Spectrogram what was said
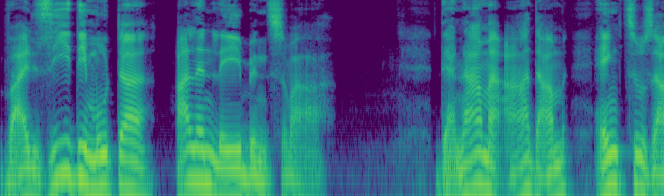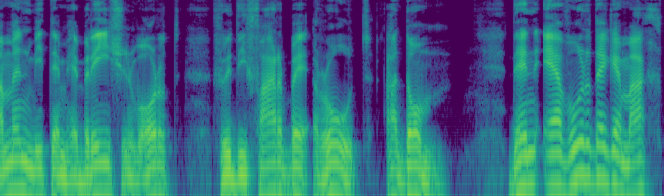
weil sie die Mutter allen Lebens war. Der Name Adam hängt zusammen mit dem hebräischen Wort für die Farbe Rot, Adom, denn er wurde gemacht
